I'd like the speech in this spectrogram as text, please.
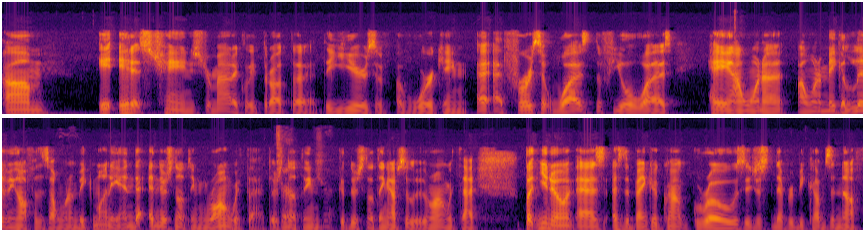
um, it, it has changed dramatically throughout the, the years of, of working. At, at first, it was the fuel was, hey, I want to I want to make a living off of this. I want to make money, and th- and there's nothing wrong with that. There's sure, nothing sure. there's nothing absolutely wrong with that. But you know, as as the bank account grows, it just never becomes enough,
